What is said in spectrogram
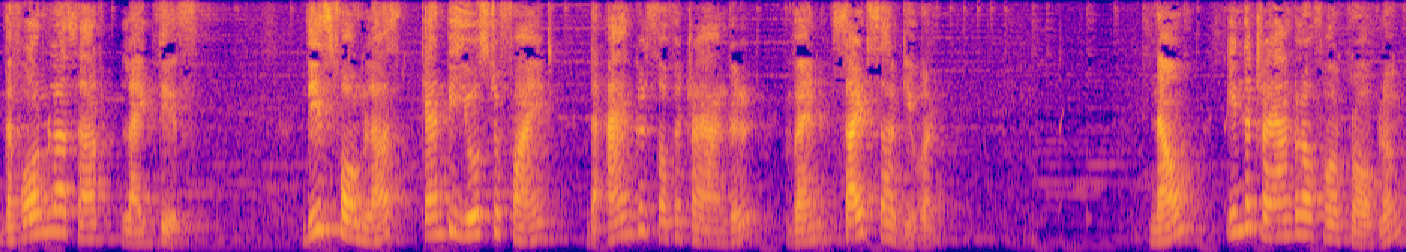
the formulas are like this. These formulas can be used to find the angles of a triangle when sides are given. Now, in the triangle of our problem,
